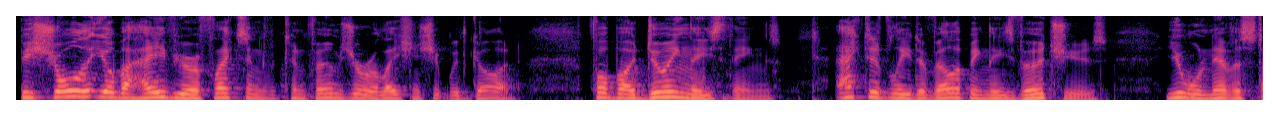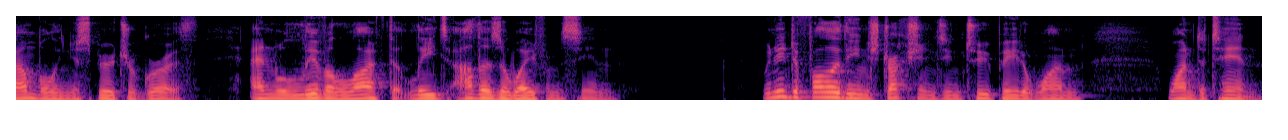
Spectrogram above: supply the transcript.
Be sure that your behavior reflects and confirms your relationship with God. For by doing these things, actively developing these virtues, you will never stumble in your spiritual growth and will live a life that leads others away from sin. We need to follow the instructions in 2 Peter 1 1 to 10.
